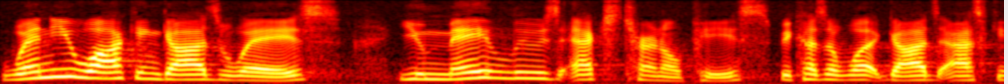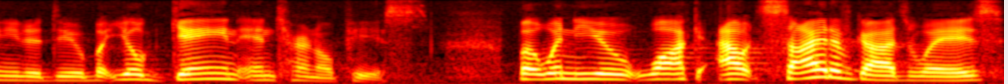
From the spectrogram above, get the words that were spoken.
When you walk in God's ways, you may lose external peace because of what God's asking you to do, but you'll gain internal peace. But when you walk outside of God's ways,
